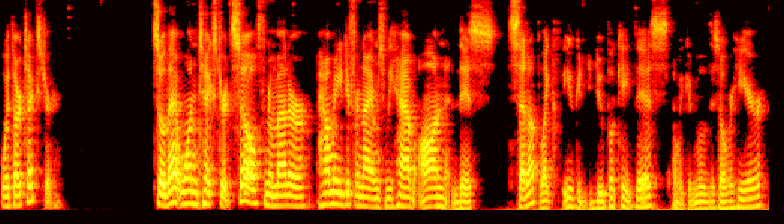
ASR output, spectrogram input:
with our texture. So that one texture itself, no matter how many different items we have on this setup. Like you could duplicate this and we could move this over here.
